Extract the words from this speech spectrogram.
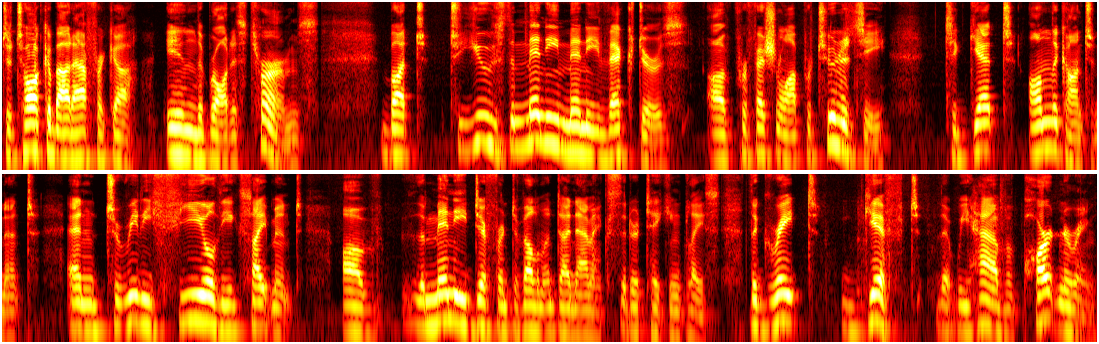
to talk about Africa in the broadest terms, but to use the many, many vectors of professional opportunity to get on the continent and to really feel the excitement of the many different development dynamics that are taking place. The great gift that we have of partnering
